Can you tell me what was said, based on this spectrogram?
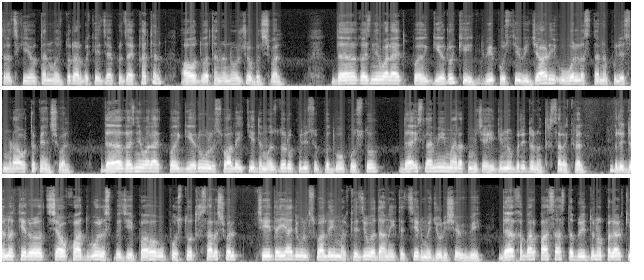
ترڅ کې یو تن مزدور اربکی ځای پر ځای قتل او دوه تنه نور ژوبل شول. د غزني ولایت په ګیرو کې دوی پوستې ویجاړې اوولس تنه پولیس مړه او ټپیان شول د غزني ولایت په ګیرو ولسوالۍ کې د مزدورو پولیسو په دوو پوستو د اسلامي امارت مجاهدینو بریدونه ترسره کړل بریدونه تېره ورځ شاوخوا دولس بجې په هغو پوستو ترسره شول چې د یادې ولسوالۍ مرکزي ودانۍ ته څیرمه جوړې شوې وي د خبر په اساس د بریدونو په لړ کې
